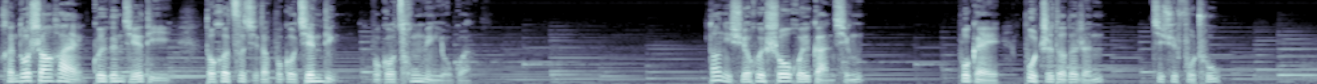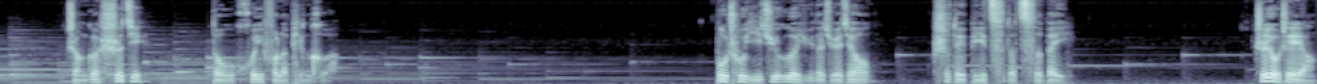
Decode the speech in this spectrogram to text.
很多伤害归根结底都和自己的不够坚定、不够聪明有关。当你学会收回感情。不给不值得的人继续付出，整个世界都恢复了平和。不出一句恶语的绝交，是对彼此的慈悲。只有这样，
